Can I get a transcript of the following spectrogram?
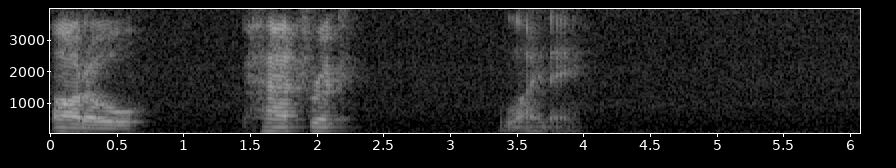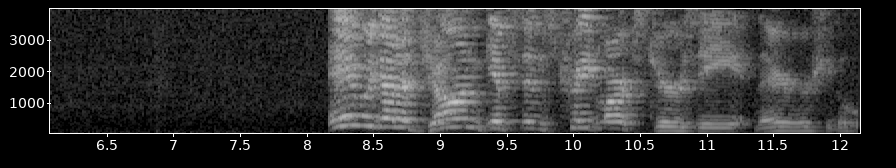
auto Patrik Laine. And we got a John Gibson's trademarks jersey. There she goes.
